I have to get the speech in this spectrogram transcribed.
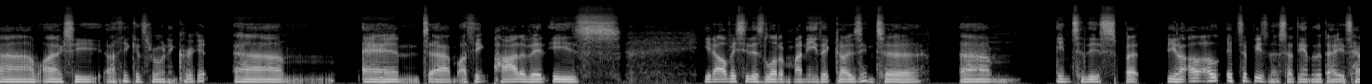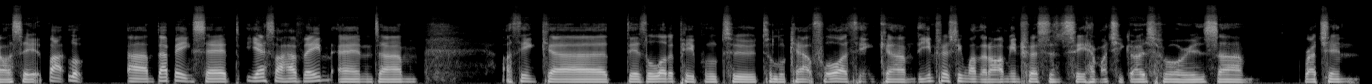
Um, I actually I think it's ruining cricket. Um, and um, I think part of it is, you know, obviously there's a lot of money that goes into um, into this, but you know, it's a business at the end of the day. Is how I see it. But look, um, that being said, yes, I have been, and um, I think uh, there's a lot of people to to look out for. I think um, the interesting one that I'm interested to see how much he goes for is um, Rachin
